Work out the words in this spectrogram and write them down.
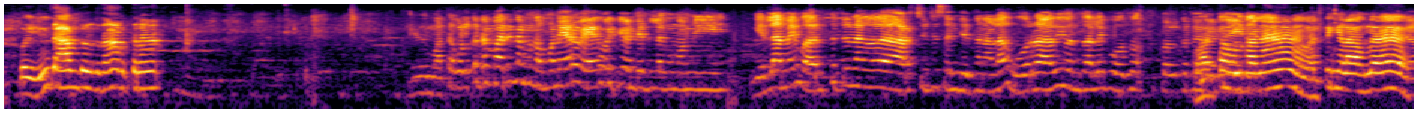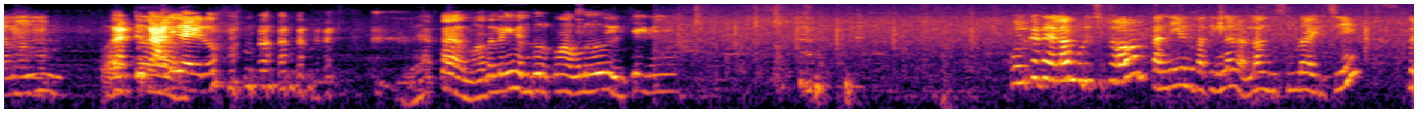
இப்பயும் சாப்பிட்டுட்டு தான் இருக்கிறேன். இது மத்த கொழுக்கட்டை மாதிரி நம்ம ரொம்ப நேரம் வேக வைக்க வேண்டியது இல்லைங்க மம்மி எல்லாமே வறுத்துட்டு நாங்க அரைச்சிட்டு செஞ்சிருக்கனால ஒரு ஆவி வந்தாலே போதும். கொழுக்கட்டை வறுத்தீங்களா அவங்கள. தட்டு காலி ஆயிடும். முதல்லையும் வெந்திருக்கும் அவ்வளோ இடிக்கையிலையும் கொழுக்கட்டை எல்லாம் முடிச்சிட்டோம். தண்ணி வந்து பார்த்தீங்கன்னா நல்லா வந்து சூடாயிடுச்சு. இப்போ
